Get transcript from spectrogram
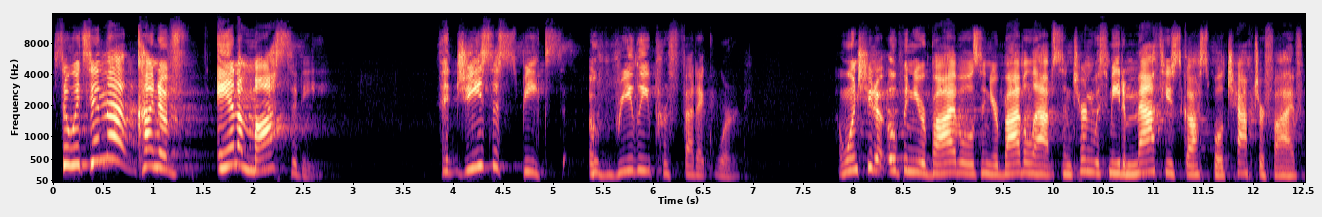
So it's in that kind of animosity that Jesus speaks a really prophetic word. I want you to open your Bibles and your Bible apps and turn with me to Matthew's Gospel, chapter 5.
